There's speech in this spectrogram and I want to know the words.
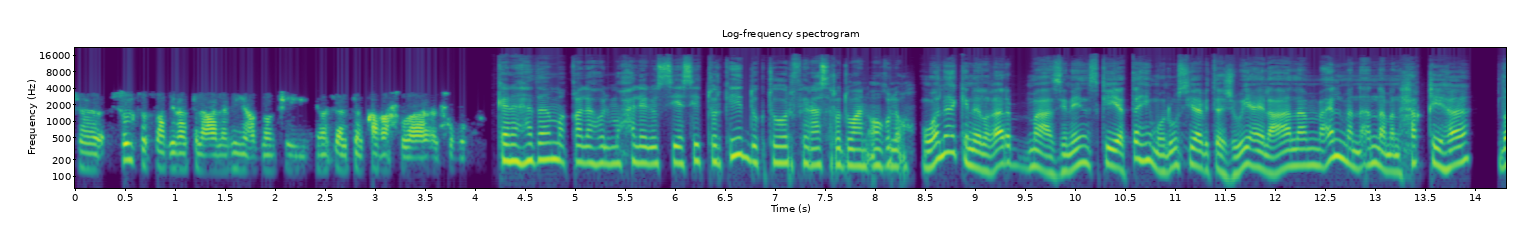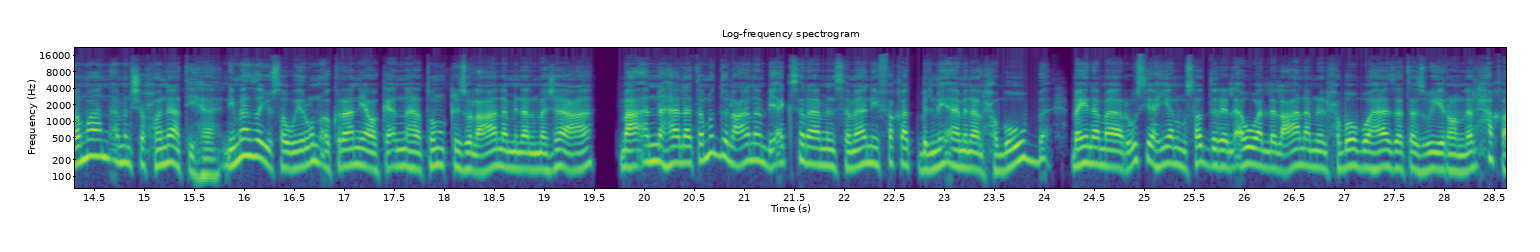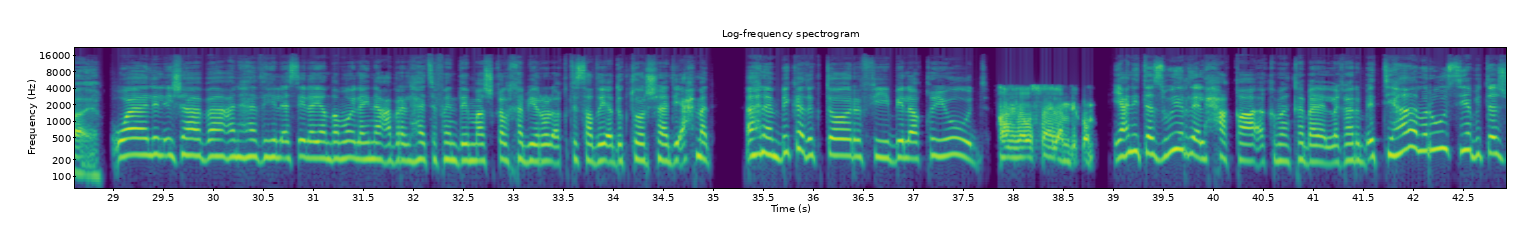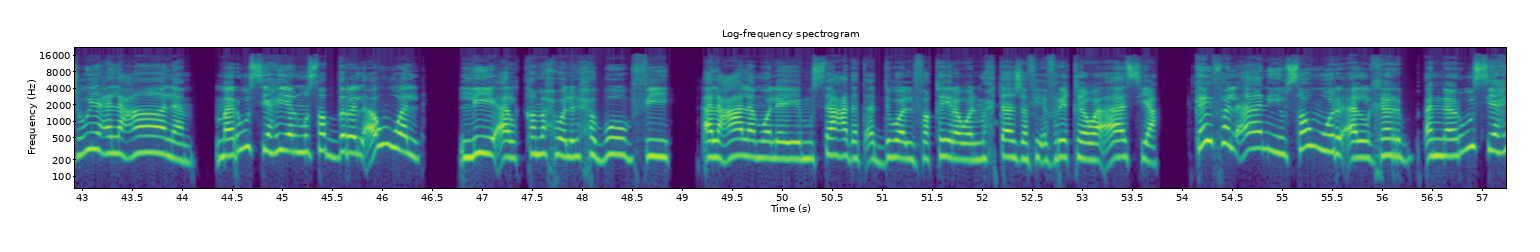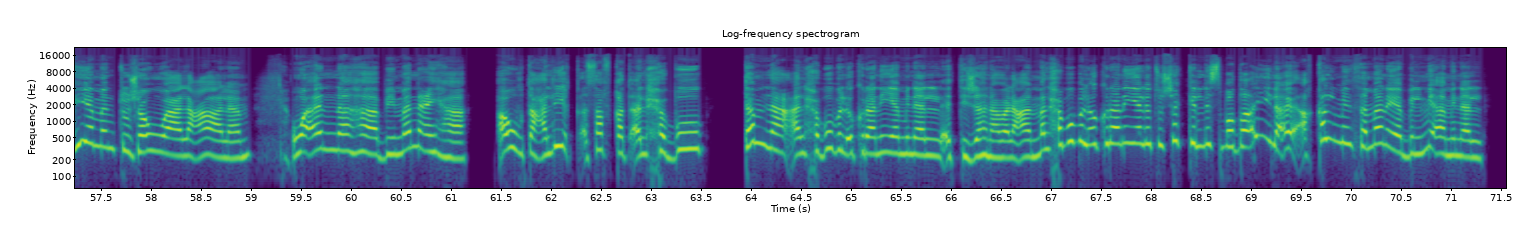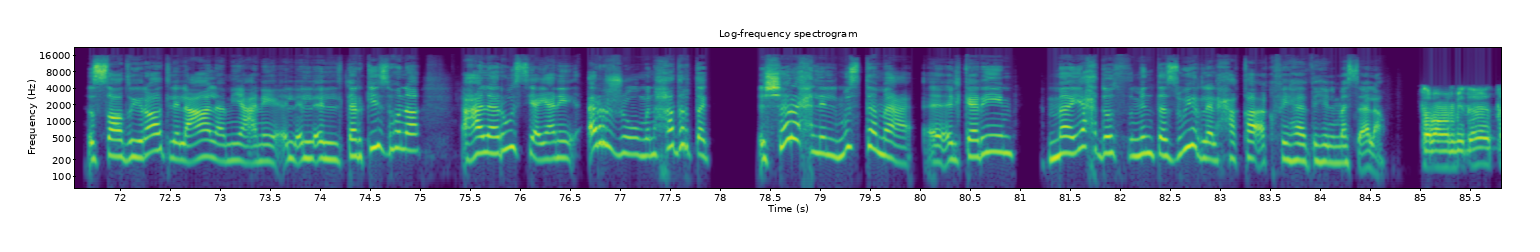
ثلث الصادرات العالمية أظن في مسألة القمح والحبوب. كان هذا ما قاله المحلل السياسي التركي الدكتور فراس رضوان أوغلو. ولكن الغرب مع زيلينسكي يتهم روسيا بتجويع العالم علما أن من حقها ضمان أمن شحناتها، لماذا يصورون أوكرانيا وكأنها تنقذ العالم من المجاعة مع أنها لا تمد العالم بأكثر من ثماني فقط بالمئة من الحبوب بينما روسيا هي المصدر الأول للعالم للحبوب وهذا تزوير للحقائق. وللإجابة عن هذه الأسئلة ينضم إلينا عبر الهاتف من دمشق الخبير الاقتصادي الدكتور شادي أحمد. أهلا بك دكتور في بلا قيود. أهلا وسهلا بكم. يعني تزوير للحقائق من قبل الغرب اتهام روسيا بتجويع العالم. ما روسيا هي المصدر الأول للقمح وللحبوب في العالم ولمساعدة الدول الفقيرة والمحتاجة في إفريقيا وآسيا. كيف الآن يصور الغرب أن روسيا هي من تجوع العالم وأنها بمنعها أو تعليق صفقة الحبوب؟ تمنع الحبوب الأوكرانية من الاتجاه نحو العالم، الحبوب الأوكرانية لتشكل نسبة ضئيلة أقل من 8% من الصادرات للعالم؟ يعني التركيز هنا على روسيا. يعني أرجو من حضرتك الشرح للمستمع آه، الكريم ما يحدث من تزوير للحقائق في هذه المسألة. طبعا بداية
